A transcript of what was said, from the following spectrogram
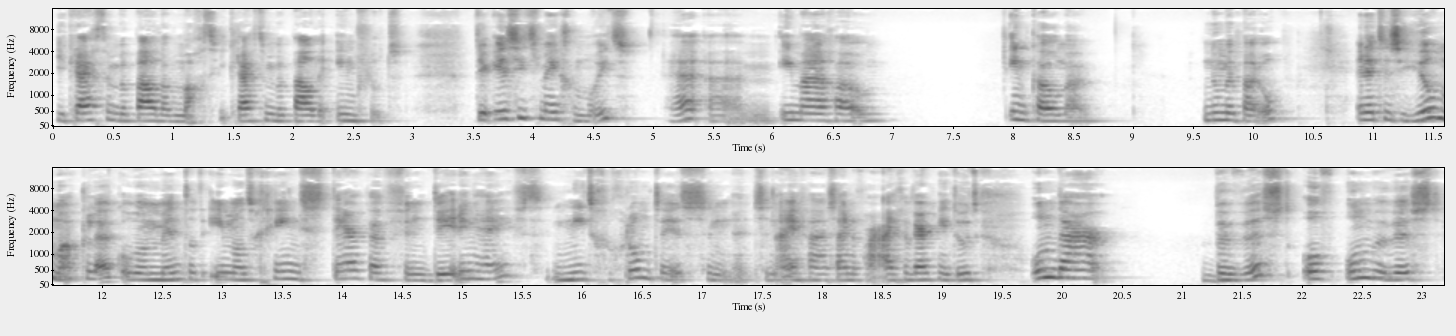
Je krijgt een bepaalde macht, je krijgt een bepaalde invloed. Er is iets mee gemoeid. Hè? Um, imago, inkomen, noem het maar op. En het is heel makkelijk op het moment dat iemand geen sterke fundering heeft, niet gegrond is, zijn, zijn, eigen, zijn of haar eigen werk niet doet, om daar bewust of onbewust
